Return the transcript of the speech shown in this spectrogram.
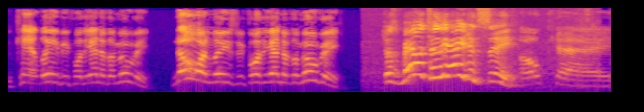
You can't leave before the end of the movie. No one leaves before the end of the movie. Just mail it to the agency! Okay.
